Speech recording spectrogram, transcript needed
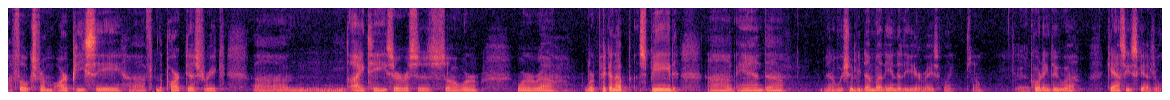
uh, folks from RPC, uh, from the Park District, um, IT services, so we're, we're, uh, we're picking up speed, um, and, uh, you know, we should be done by the end of the year, basically, so, according to uh, Cassie's schedule.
